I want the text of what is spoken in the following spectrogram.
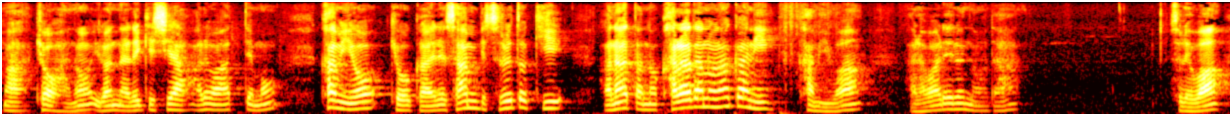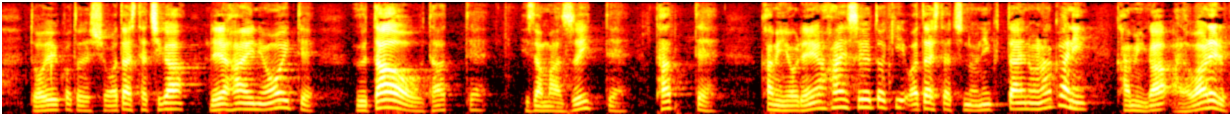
まあ教派のいろんな歴史やあれはあっても神を教会で賛美する時あなたの体の中に神は現れるのだ。それはどういうことでしょう。私たちが礼拝において歌を歌ってひざまずいて立って神を礼拝する時私たちの肉体の中に神が現れる。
